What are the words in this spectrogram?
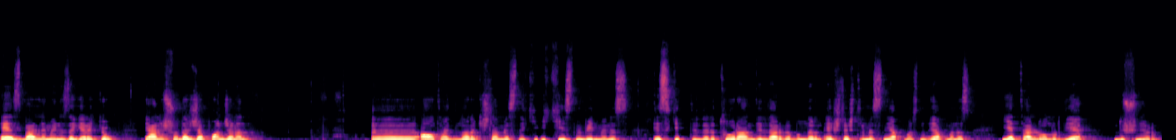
Ezberlemenize gerek yok. Yani şurada Japonca'nın e, Altay dil olarak işlenmesindeki iki ismi bilmeniz, İskit dilleri, Turan diller ve bunların eşleştirmesini yapmasını, yapmanız yeterli olur diye düşünüyorum.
